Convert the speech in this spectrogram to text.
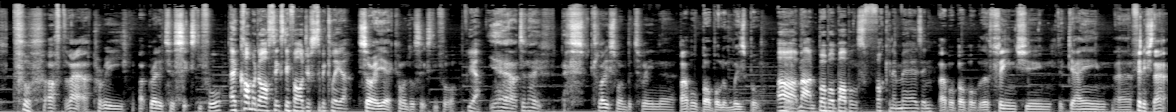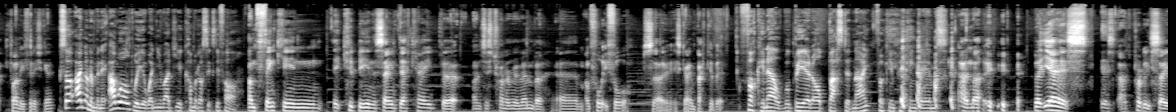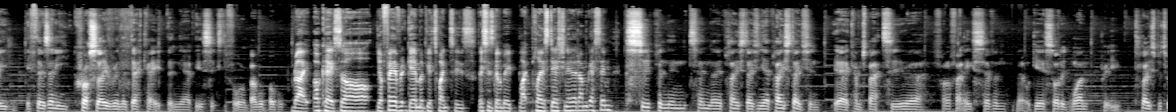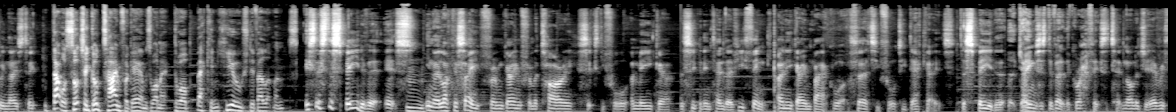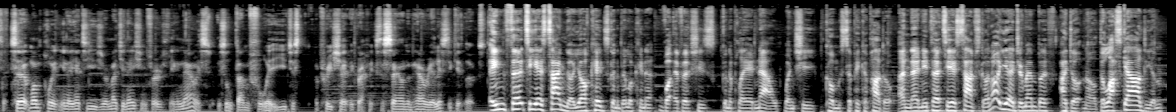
After that, I probably upgraded to 64. A Commodore 64, just to be clear. Sorry, yeah, Commodore 64. Yeah. Yeah, I don't know close one between uh, Bubble Bobble and Wizball. Oh man, Bubble Bobble's fucking amazing. Bubble Bobble, the theme tune, the game. Uh, finish that. Finally finished again. So hang on a minute. How old were you when you had your Commodore 64? I'm thinking it could be in the same decade, but I'm just trying to remember. Um, I'm 44, so it's going back a bit. Fucking hell, we'll be here all bastard night, fucking picking games. I know. but yeah, it's I'd probably say if there's any crossover in the decade, then yeah, it'd be a 64 and Bubble Bobble. Right. Okay. So your favourite game of your 20s? This is going to be like PlayStation era, I'm guessing. Super Nintendo, PlayStation. Yeah, PlayStation. Yeah, it comes back to uh, Final Fantasy 7, Metal Gear Solid 1. Pretty close between those two. That was such a good time for games, wasn't it? They were making huge developments. It's just the speed of it. It's, mm. you know, like I say, from going from Atari, 64, Amiga, the Super Nintendo, if you think only going back, what, 30, 40 decades, the speed that the games has developed, the graphics, the technology, everything. So at one point, you know, you had to use your imagination for everything, and now it's, it's all done for you. You just appreciate the graphics, the sound, and how realistic it looks. In 30 years' time, though, your kid's going to be looking at whatever she's going to play now when she comes to pick a pad up. And then in 30 years' time, she's going, oh, yeah, do you remember, I don't know, The Last Guardian?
